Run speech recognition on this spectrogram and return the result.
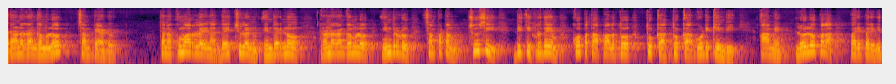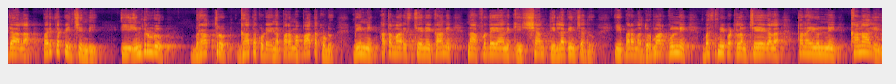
రణరంగంలో చంపాడు. తన కుమారులైన దైత్యులను ఎందరినో రణరంగంలో ఇంద్రుడు చంపటం చూసి దితి హృదయం కోపతాపాలతో తుక్క తుక్క ఉడికింది. ఆమె లోలోపల పరిపరి విధాల పరితపించింది. ఈ ఇంద్రుడు భ్రాతృ ఘాతకుడైన పరమపాతకుడు. వీణ్ణి హతమారిస్తేనే కాని నా హృదయానికి శాంతి లభించదు. ఈ పరమ దుర్మార్గుణ్ణి భస్మీపటలం చేయగల తనయుణ్ణి కనాలి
